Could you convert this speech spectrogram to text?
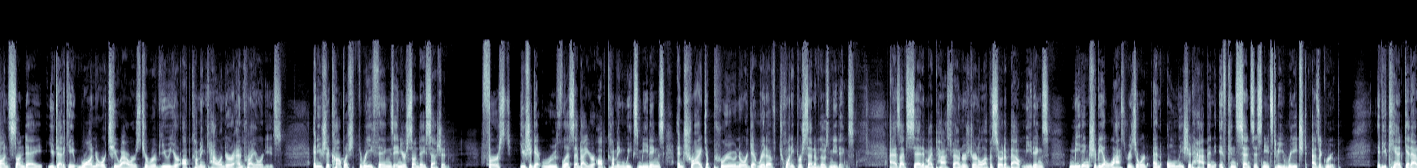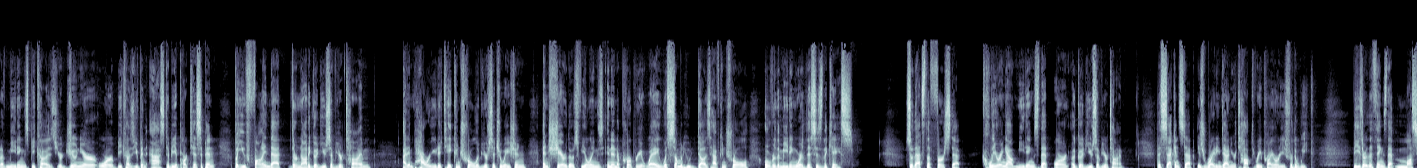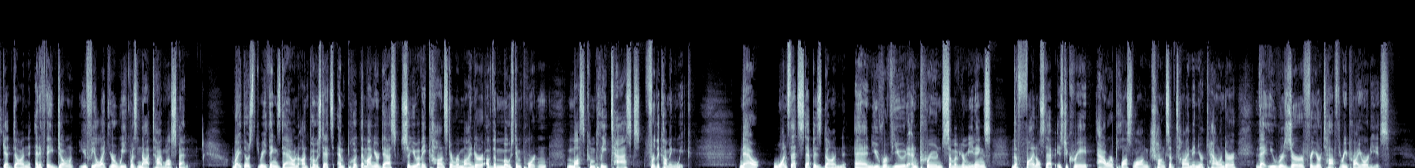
On Sunday, you dedicate one or two hours to review your upcoming calendar and priorities. And you should accomplish three things in your Sunday session. First, you should get ruthless about your upcoming week's meetings and try to prune or get rid of 20% of those meetings. As I've said in my past Founders Journal episode about meetings, meetings should be a last resort and only should happen if consensus needs to be reached as a group. If you can't get out of meetings because you're junior or because you've been asked to be a participant, but you find that they're not a good use of your time, I'd empower you to take control of your situation and share those feelings in an appropriate way with someone who does have control over the meeting where this is the case. So that's the first step clearing out meetings that aren't a good use of your time. The second step is writing down your top three priorities for the week. These are the things that must get done. And if they don't, you feel like your week was not time well spent. Write those three things down on post its and put them on your desk so you have a constant reminder of the most important must complete tasks for the coming week. Now, once that step is done and you've reviewed and pruned some of your meetings, the final step is to create hour plus long chunks of time in your calendar that you reserve for your top three priorities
